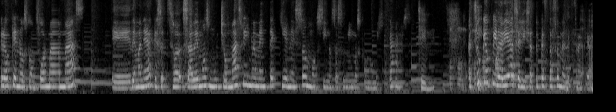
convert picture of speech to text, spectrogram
creo que nos conforma más, de manera que sabemos mucho más firmemente quiénes somos si nos asumimos como mexicanos. Sí, ¿Tú qué opinarías, Elisa? Tú que estás en el extranjero.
